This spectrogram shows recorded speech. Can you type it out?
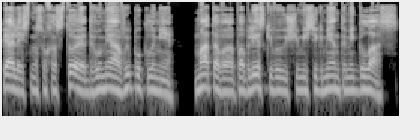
пялясь на сухостоя двумя выпуклыми, матово поблескивающими сегментами глаз,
